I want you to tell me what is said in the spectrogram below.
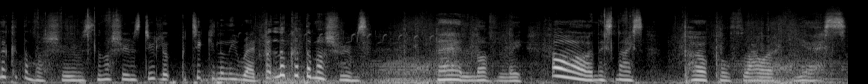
Look at the mushrooms. The mushrooms do look particularly red, but look at the mushrooms. They're lovely. Oh, and this nice purple flower. Yes,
